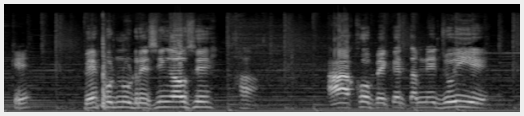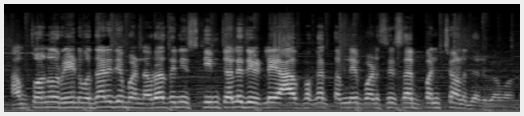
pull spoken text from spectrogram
ઓકે બે ફૂટનું ડ્રેસિંગ આવશે. હા. આ આખો પેકેજ તમને જોઈએ. આમ તો આનો રેટ વધારે છે પણ નવરાત્રીની સ્કીમ ચાલે છે એટલે આ વખત તમને પડશે સાહેબ પંચાવન હજાર રૂપિયામાં.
